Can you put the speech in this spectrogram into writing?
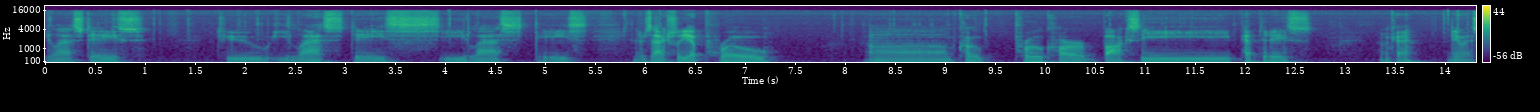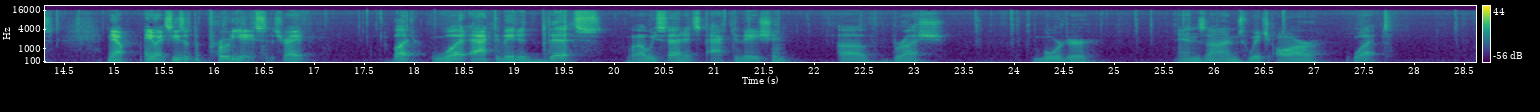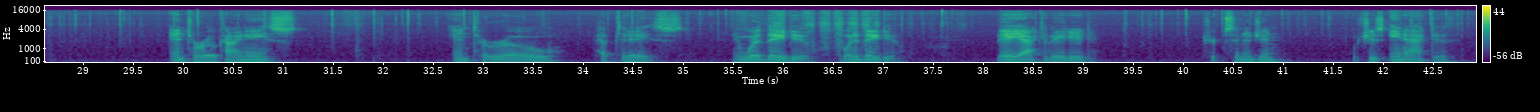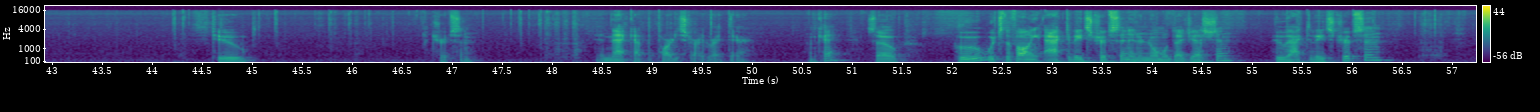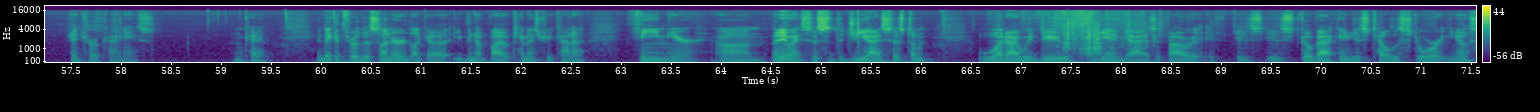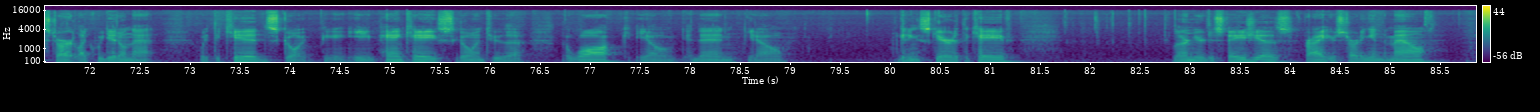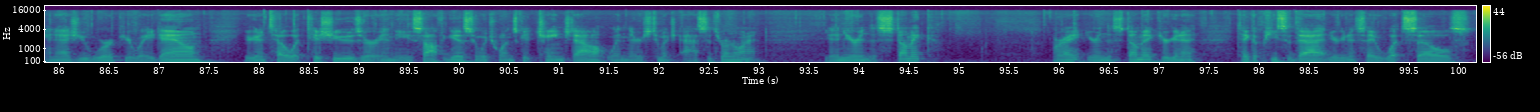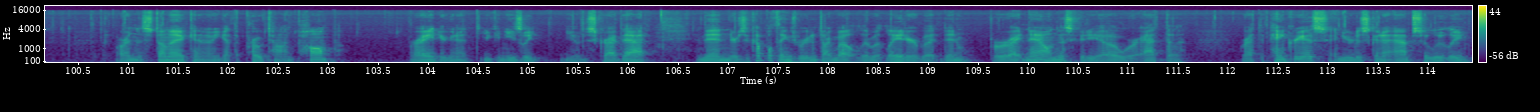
elastase to elastase, elastase. And there's actually a pro um, procarboxypeptidase. Okay, anyways. Now, anyways, these are the proteases, right? But what activated this? Well, we said it's activation of brush border enzymes, which are what? Enterokinase, enteropeptidase. And what did they do? What did they do? They activated trypsinogen, which is inactive, to trypsin. And that got the party started right there. Okay, so who, which of the following activates trypsin in a normal digestion? Who activates trypsin? Enterokinase. Okay, and they could throw this under like a even a biochemistry kind of theme here. Um, but anyways, this is the GI system. What I would do, again, guys, if I were, if, is, is go back and just tell the story. You know, start like we did on that with the kids, going eating pancakes, going to the, the walk, you know, and then, you know, getting scared at the cave. Learn your dysphagias, right? You're starting in the mouth, and as you work your way down, you're going to tell what tissues are in the esophagus and which ones get changed out when there's too much acid thrown on it. Then you're in the stomach, right? You're in the stomach. You're going to take a piece of that and you're going to say what cells are in the stomach, and then you got the proton pump, right? You're gonna you can easily you know describe that. And then there's a couple things we're gonna talk about a little bit later, but then for right now in this video, we're at the we're at the pancreas, and you're just gonna absolutely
